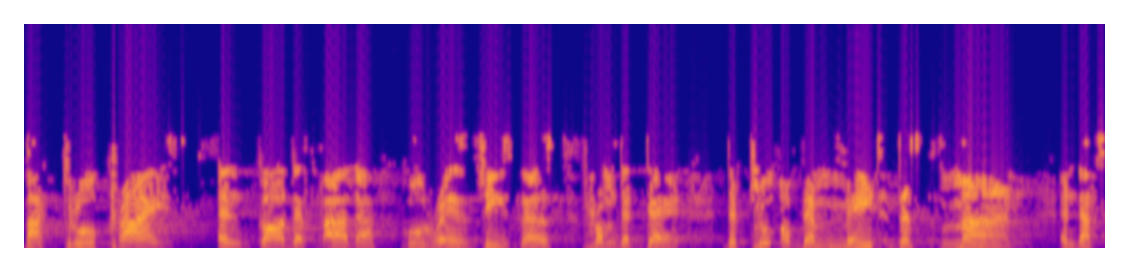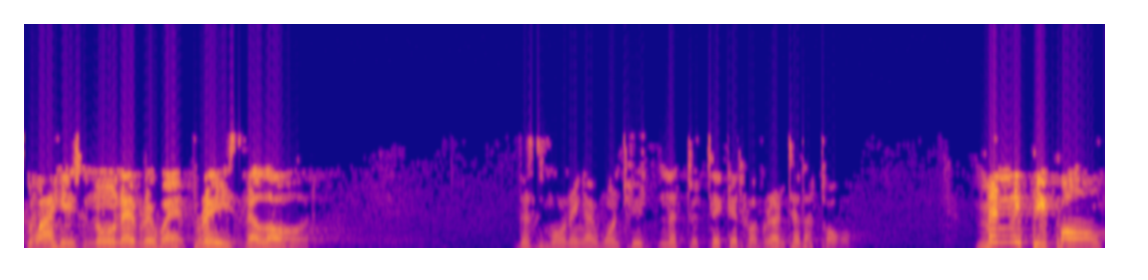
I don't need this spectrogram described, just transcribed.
but through Christ and God the Father who raised Jesus from the dead. The two of them made this man. And that's why he's known everywhere. Praise the Lord. This morning, I want you not to take it for granted at all. Many people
